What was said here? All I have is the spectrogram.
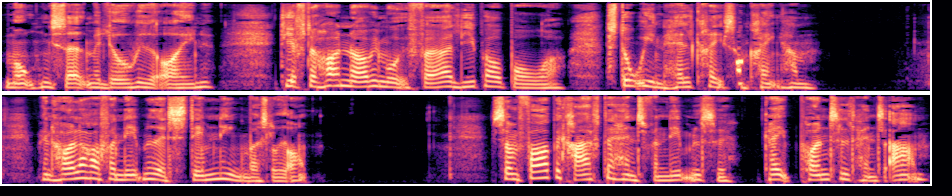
Munken sad med lukkede øjne. De efterhånden op imod 40 libavborgere stod i en halvkreds omkring ham. Men Hollera fornemmede, at stemningen var slået om. Som for at bekræfte hans fornemmelse, greb Ponselt hans arm,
